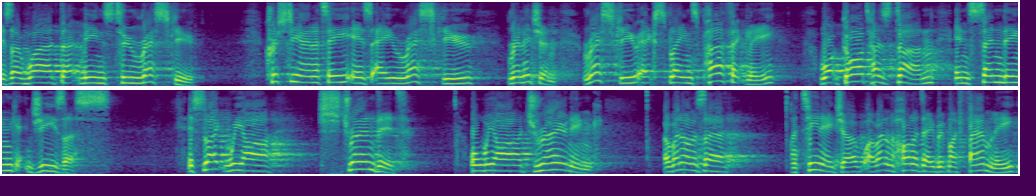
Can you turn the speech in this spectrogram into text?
is a word that means to rescue. Christianity is a rescue religion. Rescue explains perfectly what God has done in sending Jesus. It's like we are stranded or we are drowning. Uh, when I was a, a teenager, I went on holiday with my family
